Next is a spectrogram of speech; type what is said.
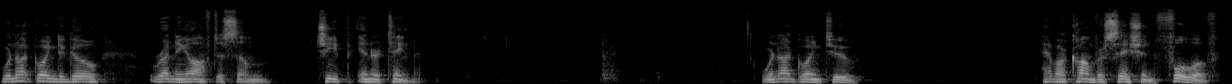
We're not going to go running off to some cheap entertainment. We're not going to have our conversation full of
